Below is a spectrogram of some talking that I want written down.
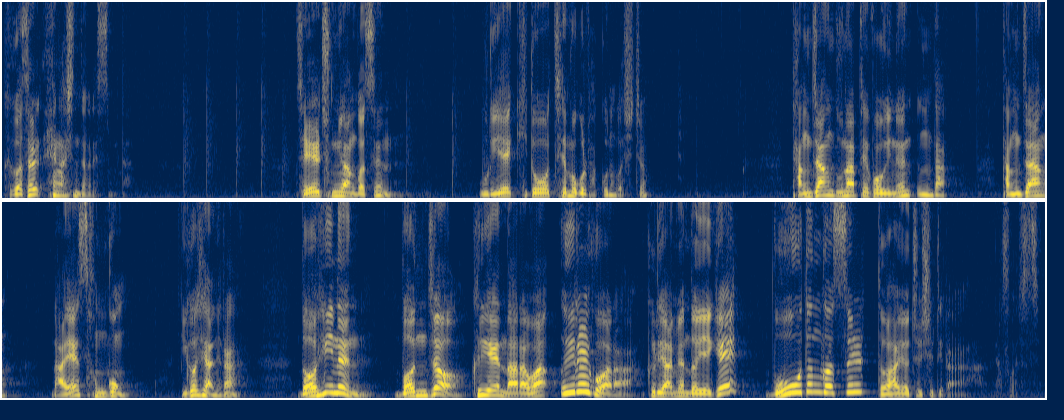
그것을 행하신다 그랬습니다. 제일 중요한 것은 우리의 기도 제목을 바꾸는 것이죠. 당장 눈앞에 보이는 응답, 당장 나의 성공 이것이 아니라 너희는 먼저 그의 나라와 의를 구하라. 그리하면 너희에게 모든 것을 더하여 주시리라. 약속하셨어요.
